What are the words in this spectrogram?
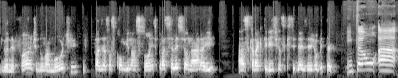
do elefante, do mamute e fazer essas combinações para selecionar aí as características que se deseja obter. Então, uh,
